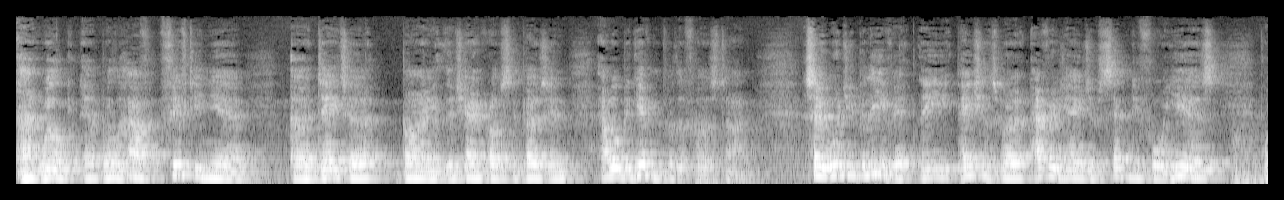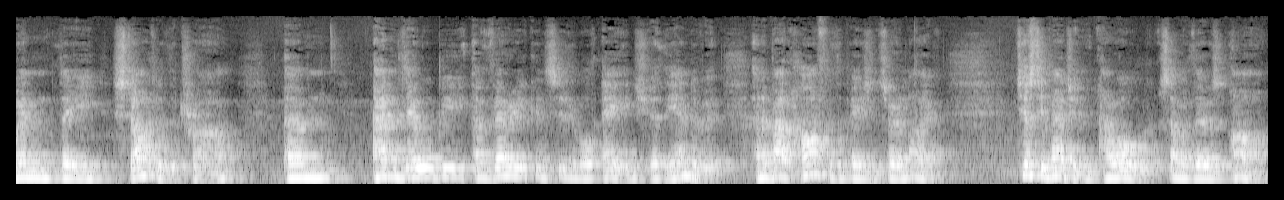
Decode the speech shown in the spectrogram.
uh, will, uh, will have 15 year uh, data by the Charing Cross Symposium and will be given for the first time. So, would you believe it? The patients were average age of 74 years when they started the trial, um, and there will be a very considerable age at the end of it, and about half of the patients are alive. Just imagine how old some of those are.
